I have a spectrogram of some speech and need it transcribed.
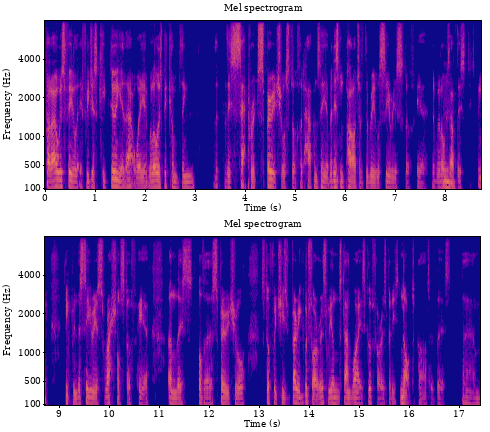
but I always feel if we just keep doing it that way, it will always become thing, this separate spiritual stuff that happens here, but isn't part of the real serious stuff here. That we'll always mm. have this distinct between the serious rational stuff here and this other spiritual stuff, which is very good for us. We understand why it's good for us, but it's not part of this. Um,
